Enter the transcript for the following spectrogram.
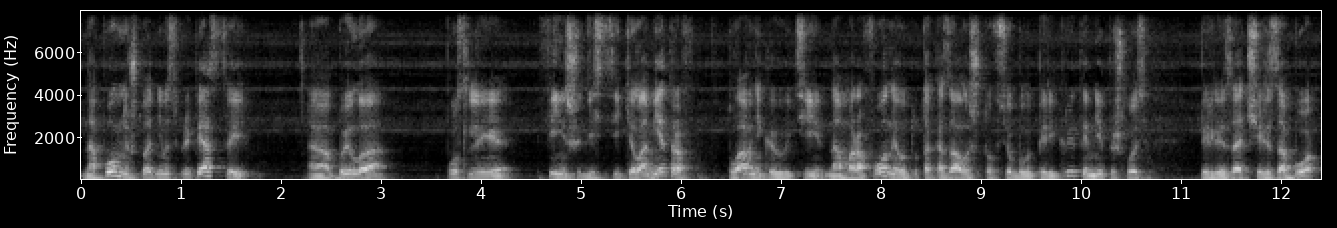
Напомню, что одним из препятствий было после финиша 10 километров плавненько уйти на марафон, и вот тут оказалось, что все было перекрыто, и мне пришлось перелезать через забор.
